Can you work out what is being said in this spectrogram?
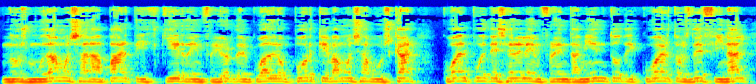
Nos mudamos a la parte izquierda inferior del cuadro porque vamos a buscar cuál puede ser el enfrentamiento de cuartos de final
